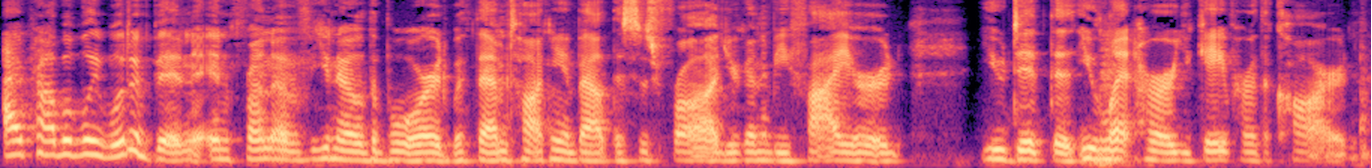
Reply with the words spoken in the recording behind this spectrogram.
I probably would have been in front of, you know, the board with them talking about this is fraud. You're going to be fired. You did the, you lent her, you gave her the card.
